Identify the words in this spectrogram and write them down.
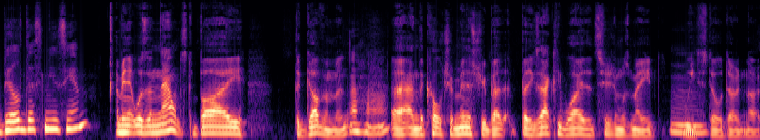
build this museum? I mean, it was announced by the government Uh-huh. uh, and the culture ministry, but but exactly why the decision was made, we Hmm. still don't know.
